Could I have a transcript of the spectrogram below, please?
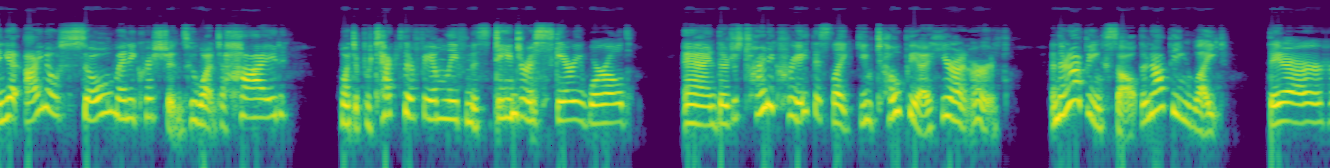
And yet, I know so many Christians who want to hide, want to protect their family from this dangerous, scary world, and they're just trying to create this like utopia here on earth. And they're not being salt, they're not being light, they are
